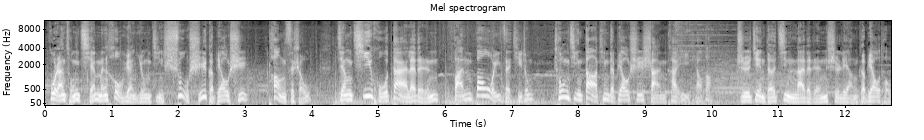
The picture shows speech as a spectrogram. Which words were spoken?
忽然从前门后院涌进数十个镖师，烫死手。将七虎带来的人反包围在其中，冲进大厅的镖师闪开一条道。只见得进来的人是两个镖头，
